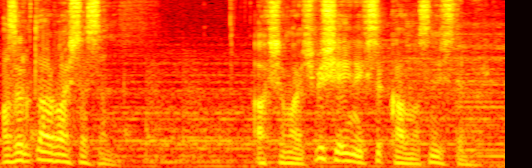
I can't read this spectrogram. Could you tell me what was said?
Hazırlıklar başlasın. Akşama hiçbir şeyin eksik kalmasını istemiyorum.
